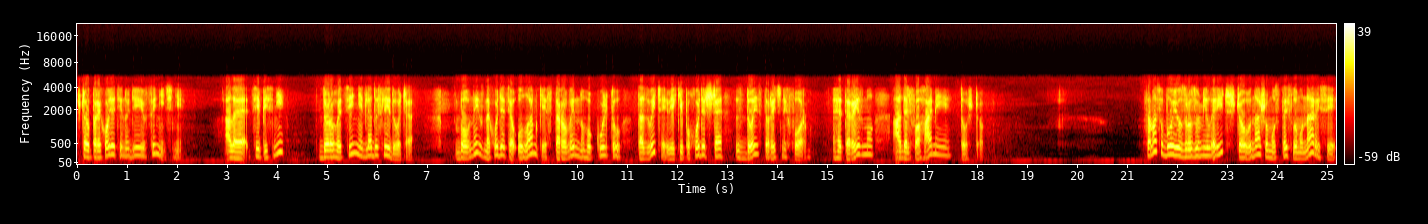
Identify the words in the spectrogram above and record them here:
що переходять іноді в цинічні. Але ці пісні дорогоцінні для дослідувача, бо в них знаходяться уламки старовинного культу та звичаїв, які походять ще з доісторичних форм гетеризму, адельфогамії тощо. Сама собою зрозуміла річ, що в нашому стислому нарисі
